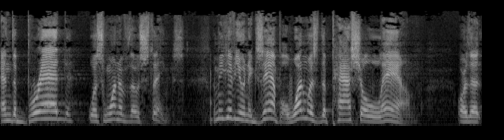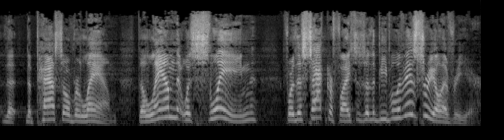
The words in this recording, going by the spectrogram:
And the bread was one of those things. Let me give you an example. One was the paschal lamb, or the, the, the Passover lamb, the lamb that was slain for the sacrifices of the people of Israel every year.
